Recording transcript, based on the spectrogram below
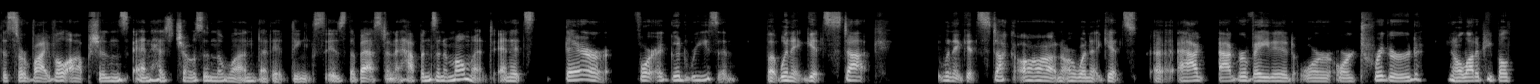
the survival options and has chosen the one that it thinks is the best and it happens in a moment and it's there for a good reason. But when it gets stuck, when it gets stuck on or when it gets uh, ag- aggravated or or triggered, you know, a lot of people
